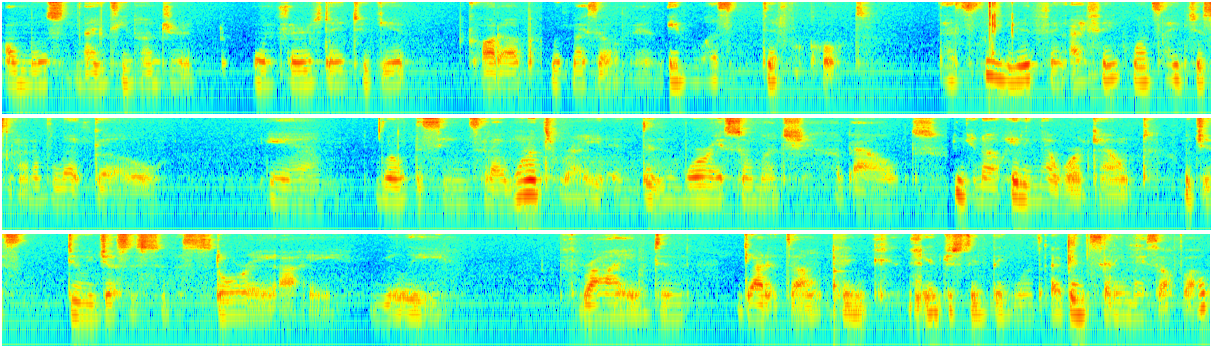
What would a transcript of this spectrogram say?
almost 1900 on Thursday to get caught up with myself and it was difficult. That's the weird thing. I think once I just kind of let go and wrote the scenes that I wanted to write and didn't worry so much about, you know, hitting that word count, but just doing justice to the story, I really thrived and got it done. I think the interesting thing was I've been setting myself up.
